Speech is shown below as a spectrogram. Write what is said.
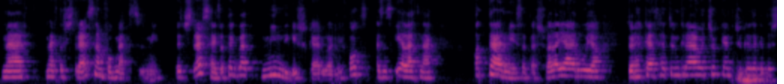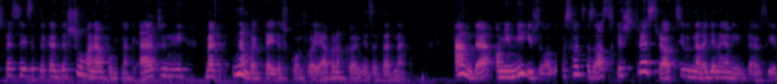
mert, mert a stressz nem fog megszűnni. Tehát stressz helyzetekben mindig is kerülni fogsz, ez az életnek a természetes velejárója, törekedhetünk rá, hogy csökkentsük ezeket a stressz helyzeteket, de soha nem fognak eltűnni, mert nem vagy teljes kontrolljában a környezetednek. Ám de, ami mégis dolgozhatsz, az az, hogy a stresszreakciód ne legyen olyan intenzív.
